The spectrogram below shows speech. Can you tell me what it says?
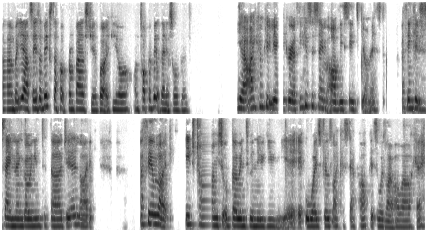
Um, but yeah, I'd say it's a big step up from first year, but if you're on top of it, then it's all good. Yeah, I completely agree. I think it's the same RVC, to be honest. I think it's the same then going into third year. Like, I feel like each time you sort of go into a new uni year, it always feels like a step up. It's always like, oh, wow, okay,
